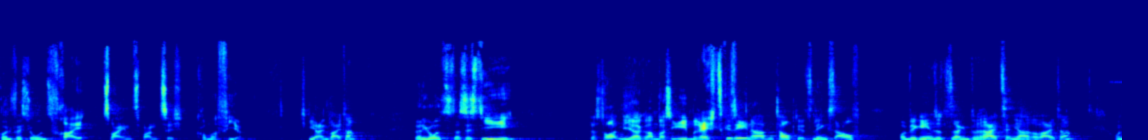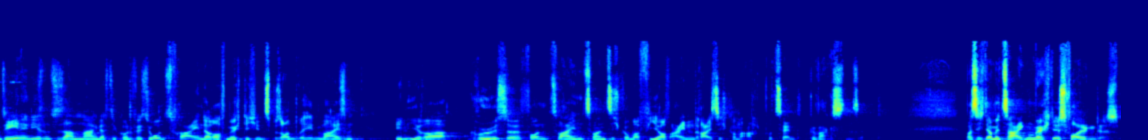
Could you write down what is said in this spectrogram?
konfessionsfrei 22,4. Ich gehe einen weiter. Religions, das ist die, das Tortendiagramm, was Sie eben rechts gesehen haben, taucht jetzt links auf. Und wir gehen sozusagen 13 Jahre weiter und sehen in diesem Zusammenhang, dass die Konfessionsfreien, darauf möchte ich insbesondere hinweisen, in ihrer Größe von 22,4 auf 31,8 Prozent gewachsen sind. Was ich damit zeigen möchte, ist Folgendes.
